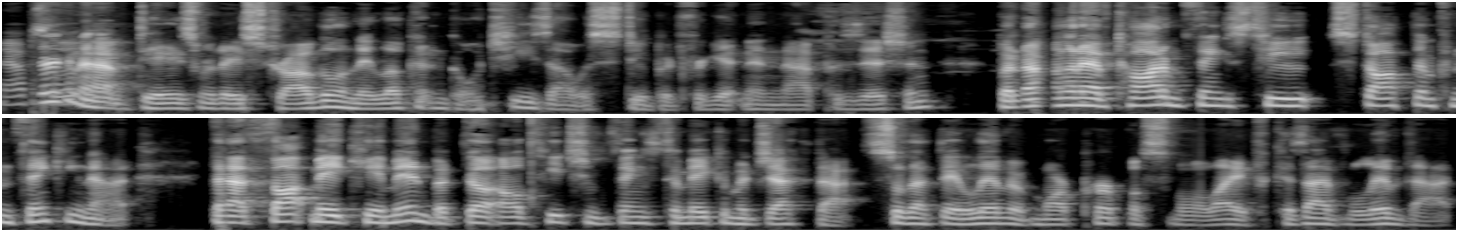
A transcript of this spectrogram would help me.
Absolutely. They're going to have days where they struggle and they look at and go, geez, I was stupid for getting in that position. But I'm going to have taught them things to stop them from thinking that that thought may came in, but I'll teach them things to make them eject that so that they live a more purposeful life because I've lived that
